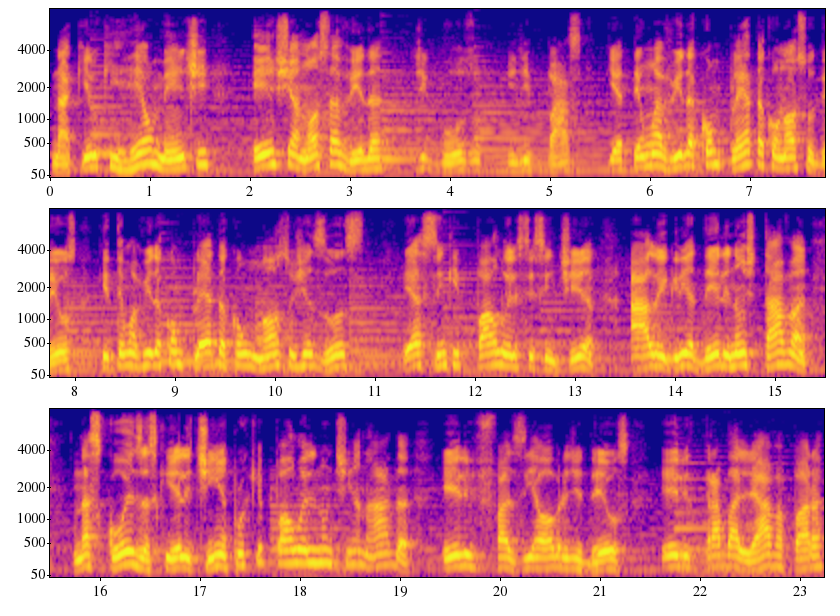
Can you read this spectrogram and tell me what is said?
naquilo que realmente enche a nossa vida de gozo e de paz, que é ter uma vida completa com nosso Deus, que ter uma vida completa com o nosso Jesus. É assim que Paulo ele se sentia. A alegria dele não estava nas coisas que ele tinha, porque Paulo ele não tinha nada. Ele fazia a obra de Deus, ele trabalhava para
